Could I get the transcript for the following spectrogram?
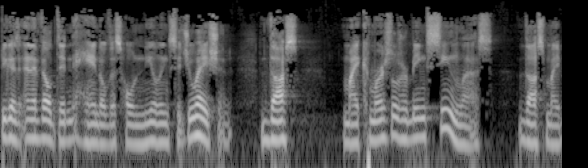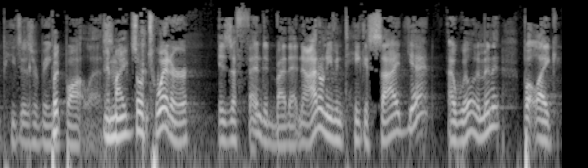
because NFL didn't handle this whole kneeling situation. Thus, my commercials are being seen less. Thus, my pizzas are being But bought less. I- so Twitter is offended by that. Now, I don't even take a side yet. I will in a minute, but like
